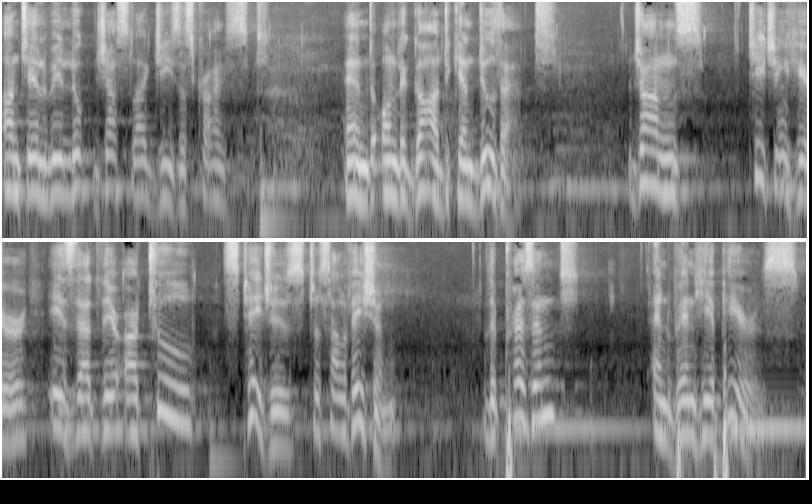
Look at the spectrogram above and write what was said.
until we look just like Jesus Christ. And only God can do that. John's teaching here is that there are two stages to salvation the present and when he appears.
